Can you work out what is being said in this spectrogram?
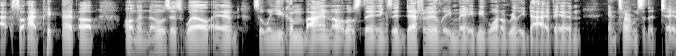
I, so I picked that up on the nose as well and so when you combine all those things it definitely made me want to really dive in in terms of the ta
